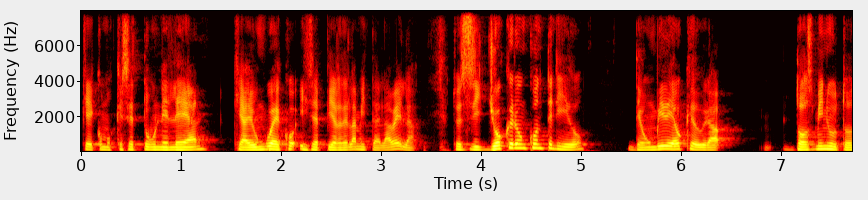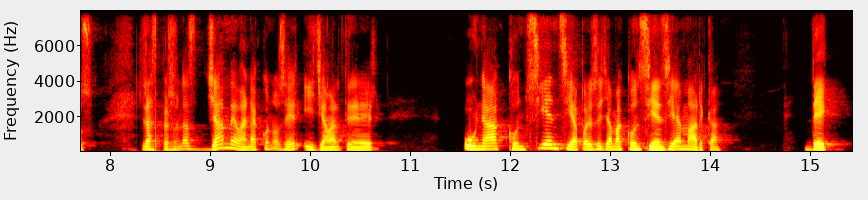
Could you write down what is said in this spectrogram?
que como que se tunelean, que hay un hueco y se pierde la mitad de la vela. Entonces, si yo creo un contenido de un video que dura dos minutos, las personas ya me van a conocer y ya van a tener una conciencia, por eso se llama conciencia de marca, de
